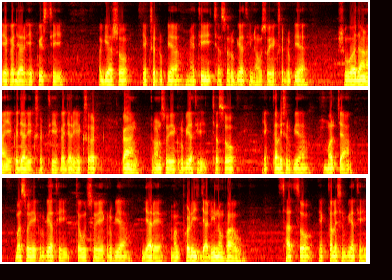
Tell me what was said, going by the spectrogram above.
એક હજાર એકવીસથી અગિયારસો એકસઠ રૂપિયા, મેથી છસો રૂપિયાથી નવસો એકસઠ રૂપિયા, સુવાદાણા એક હજાર એકસઠથી એક હજાર એકસઠ, કાંગ ત્રણસો એક રૂપિયાથી છસો એકતાલીસ રૂપિયા, મરચાં બસો એક રૂપિયાથી ચૌદસો એક રૂપિયા જ્યારે મગફળી જાડીનો ભાવ સાતસો એકતાલીસ રૂપિયાથી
